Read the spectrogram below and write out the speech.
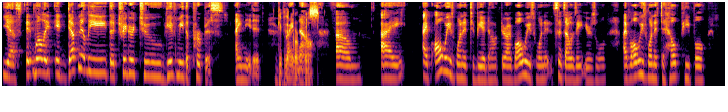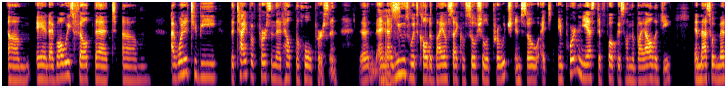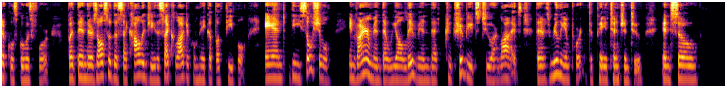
Yes, it, well, it, it definitely the trigger to give me the purpose I needed. Give you right the purpose. Now. Um, I I've always wanted to be a doctor. I've always wanted since I was eight years old. I've always wanted to help people, um, and I've always felt that um, I wanted to be the type of person that helped the whole person. Uh, and yes. I use what's called a biopsychosocial approach. And so it's important, yes, to focus on the biology. And that's what medical school is for. But then there's also the psychology, the psychological makeup of people and the social environment that we all live in that contributes to our lives that is really important to pay attention to. And so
